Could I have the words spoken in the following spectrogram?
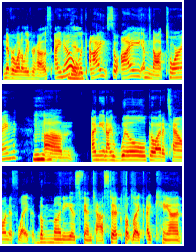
Never want to leave your house. I know. Yeah. Like I so I am not touring. Mm-hmm. Um I mean, I will go out of town if like the money is fantastic, but like I can't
